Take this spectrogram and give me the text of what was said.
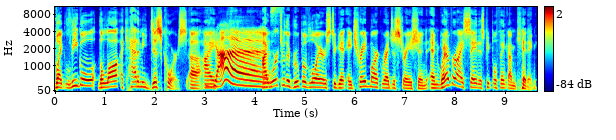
like legal the law academy discourse. Uh, I yes. I worked with a group of lawyers to get a trademark registration, and whenever I say this, people think I'm kidding.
